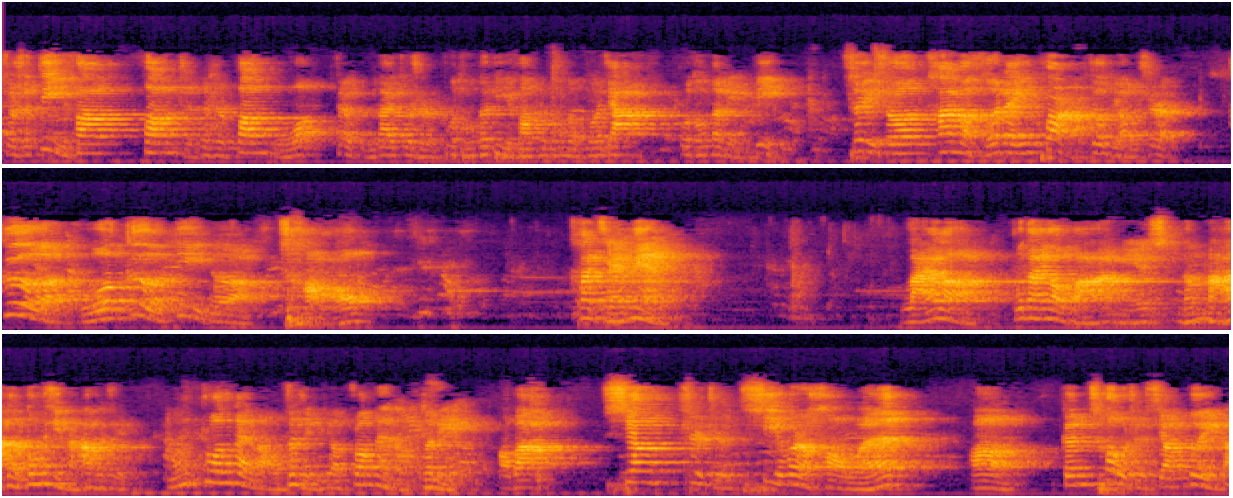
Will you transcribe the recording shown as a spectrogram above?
就是地方，方指的是邦国，在古代就是不同的地方、不同的国家、不同的领地。所以说，它们合在一块儿，就表示各国各地的草。看前面来了，不但要把你能拿的东西拿回去，能装在脑子里要装在脑子里，好吧？香是指气味好闻啊，跟臭是相对的。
